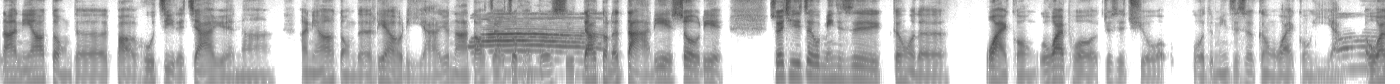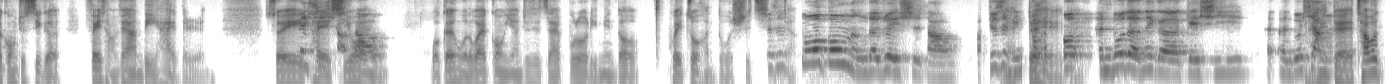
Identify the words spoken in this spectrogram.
那。你要懂得保护自己的家园啊，啊，你要懂得料理啊，又拿刀子要做很多事，要懂得打猎、狩猎，所以其实这个名字是跟我的外公，我外婆就是取我我的名字是跟我外公一样，我外公就是一个非常非常厉害的人，所以他也希望。我我跟我的外公一样，就是在部落里面都会做很多事情，就是多功能的瑞士刀，就是里面很多很多的那个给西很很多项，对，差不多。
